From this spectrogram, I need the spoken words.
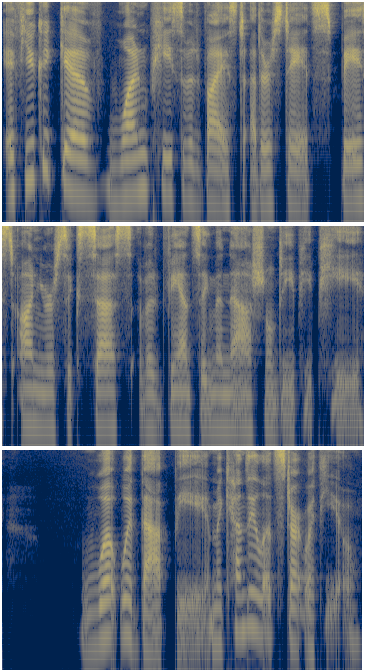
If you could give one piece of advice to other states based on your success of advancing the national DPP, what would that be? Mackenzie, let's start with you.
